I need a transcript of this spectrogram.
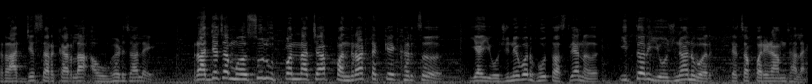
राज्य सरकारला अवघड झालंय. राज्याच्या महसूल उत्पन्नाच्या पंधरा टक्के खर्च या योजनेवर होत असल्यानं इतर योजनांवर त्याचा परिणाम झालाय.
